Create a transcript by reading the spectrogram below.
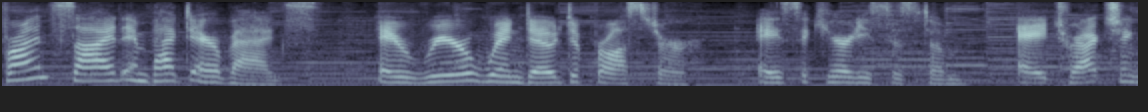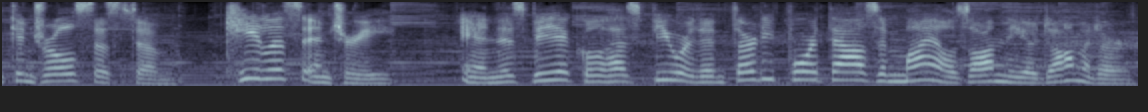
front side impact airbags, a rear window defroster, a security system, a traction control system, keyless entry, and this vehicle has fewer than 34,000 miles on the odometer.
